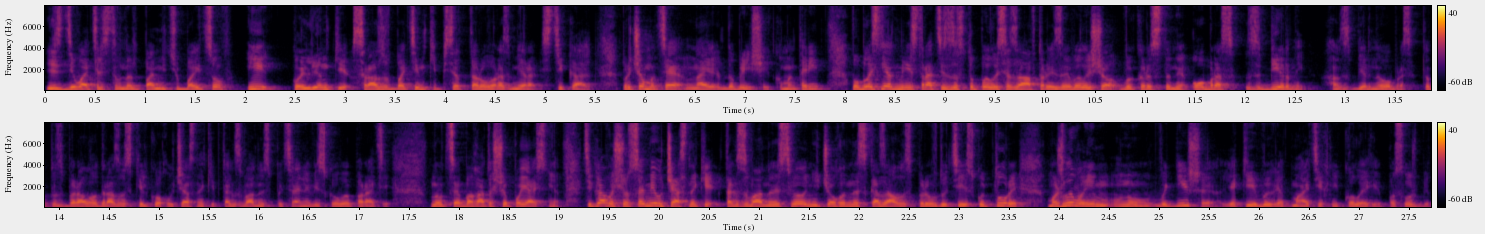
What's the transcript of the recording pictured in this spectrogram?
іздівательство над пам'яттю бойців і коленки сразу в ботинки 52 розміру стікають. Причому це найдобріші коментарі. В обласній адміністрації заступилися за автора і заявили, що використаний образ збірний. Збірний образ, тобто збирали одразу з кількох учасників так званої спеціальної військової операції. Ну це багато що пояснює. Цікаво, що самі учасники так званої СВО нічого не сказали з приводу цієї скульптури. Можливо, їм ну видніше, який вигляд мають їхні колеги по службі,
